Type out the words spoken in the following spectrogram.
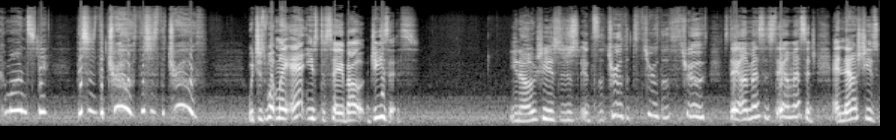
come on, stay. This is the truth. This is the truth. Which is what my aunt used to say about Jesus. You know, she used to just, it's the truth, it's the truth, it's the truth. Stay on message, stay on message. And now she's,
